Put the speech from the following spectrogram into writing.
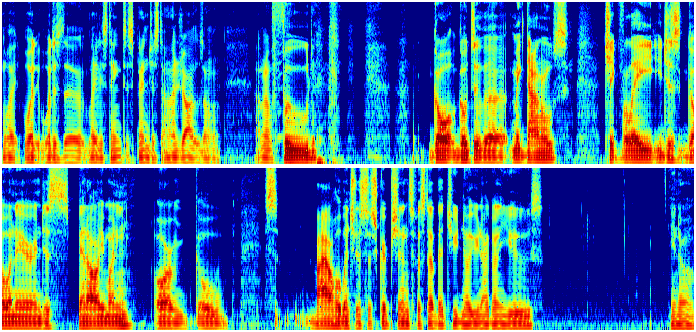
what what what is the latest thing to spend just a hundred dollars on? I don't know, food. go go to the McDonald's, Chick Fil A. You just go in there and just spend all your money, or go buy a whole bunch of subscriptions for stuff that you know you're not going to use. You know,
